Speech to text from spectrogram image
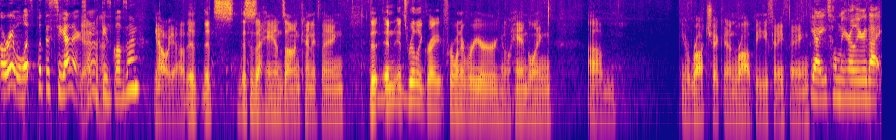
All right, well, let's put this together. Should I put these gloves on? Yeah, oh yeah. It, it's this is a hands-on kind of thing, the, and it's really great for whenever you're you know handling, um, you know, raw chicken, raw beef, anything. Yeah, you told me earlier that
